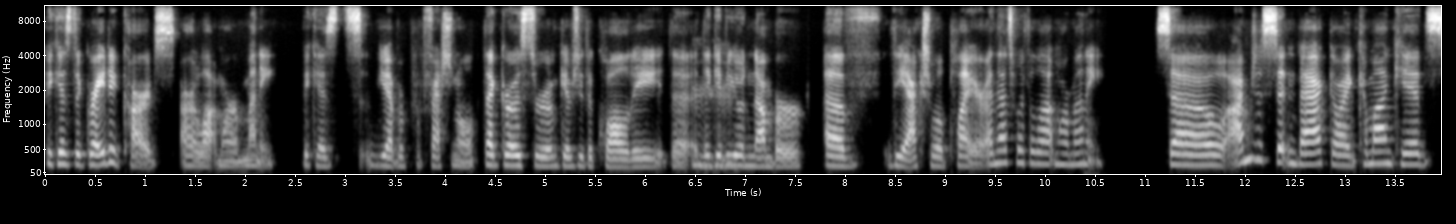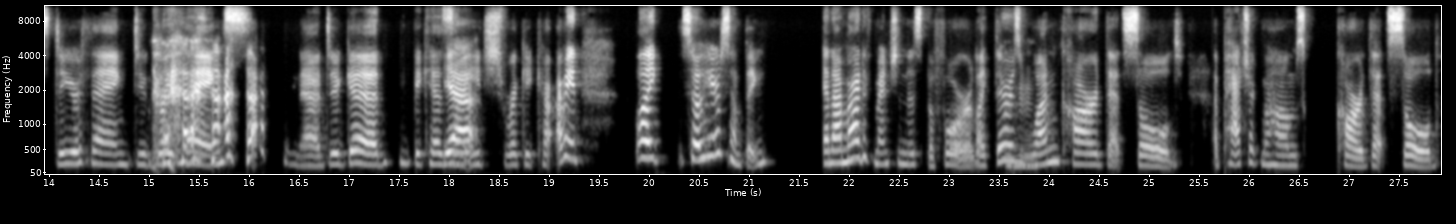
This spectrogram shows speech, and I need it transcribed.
because the graded cards are a lot more money because you have a professional that goes through and gives you the quality the they give Mhm. you a number of the actual player and that's worth a lot more money so I'm just sitting back going, come on, kids, do your thing, do great things, you know, do good because Yeah. each rookie card, I mean, like, so here's something, and I might have mentioned this before. Like, there is Mhm. one card that sold, a Patrick Mahomes card that sold.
